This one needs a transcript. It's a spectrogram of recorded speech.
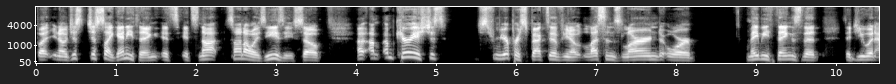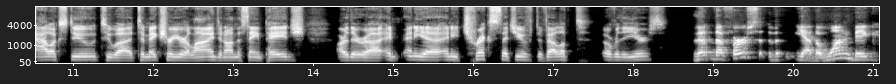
but, you know, just, just like anything, it's, it's not, it's not always easy. So, I- I'm I'm curious, just just from your perspective, you know, lessons learned or maybe things that that you and Alex do to uh, to make sure you're aligned and on the same page. Are there uh, any uh, any tricks that you've developed over the years? The the first the, yeah, the one big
